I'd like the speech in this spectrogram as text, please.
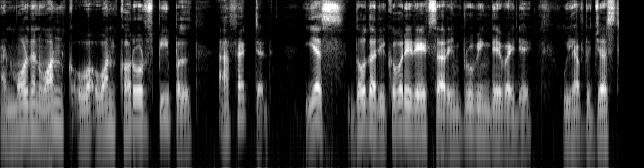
And more than 1 1 crores people affected. Yes though the recovery rates are improving day by day we have to just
